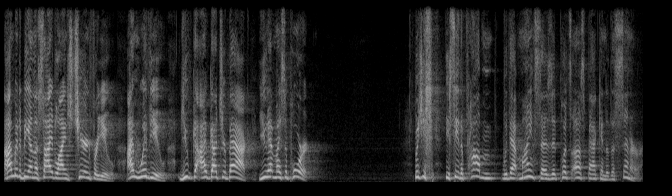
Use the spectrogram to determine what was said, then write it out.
I'm going to be on the sidelines cheering for you. I'm with you. You've got, I've got your back. You have my support. But you, you see, the problem with that mindset is it puts us back into the center.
